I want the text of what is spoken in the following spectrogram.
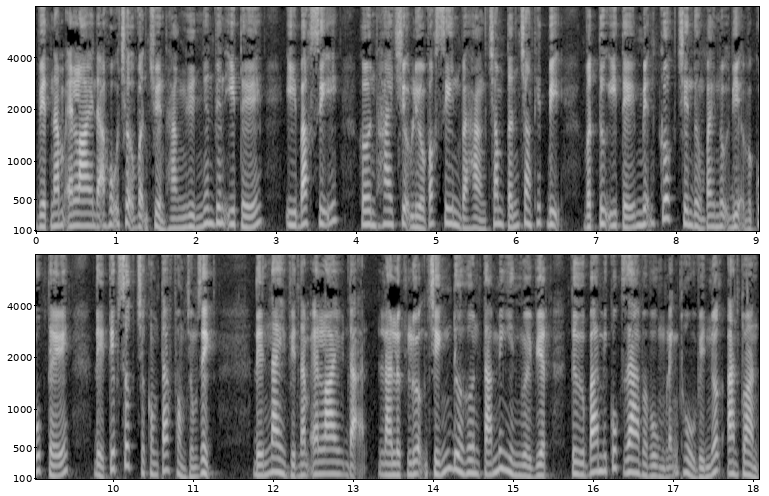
Vietnam Airlines đã hỗ trợ vận chuyển hàng nghìn nhân viên y tế, y bác sĩ, hơn 2 triệu liều vaccine và hàng trăm tấn trang thiết bị, vật tư y tế miễn cước trên đường bay nội địa và quốc tế để tiếp sức cho công tác phòng chống dịch. Đến nay, Vietnam Airlines đã là lực lượng chính đưa hơn 80.000 người Việt từ 30 quốc gia và vùng lãnh thổ về nước an toàn.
